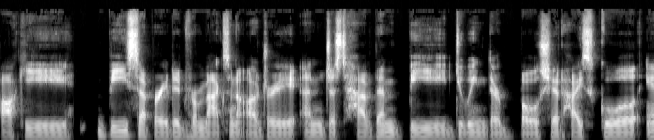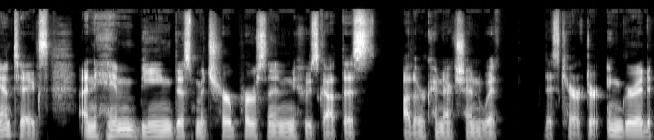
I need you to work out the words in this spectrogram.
Aki be separated from Max and Audrey and just have them be doing their bullshit high school antics and him being this mature person who's got this other connection with this character Ingrid.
